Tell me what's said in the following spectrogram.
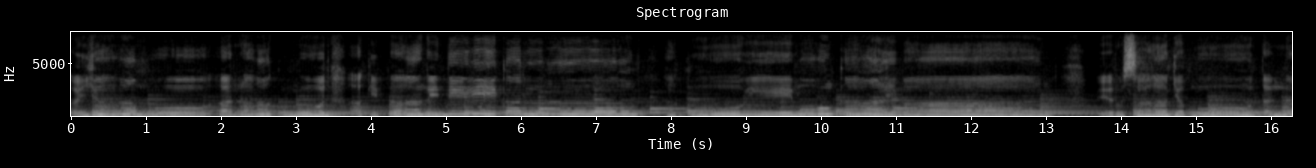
Ayaw mo ara kungod akita Pero sagyap mo tanan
